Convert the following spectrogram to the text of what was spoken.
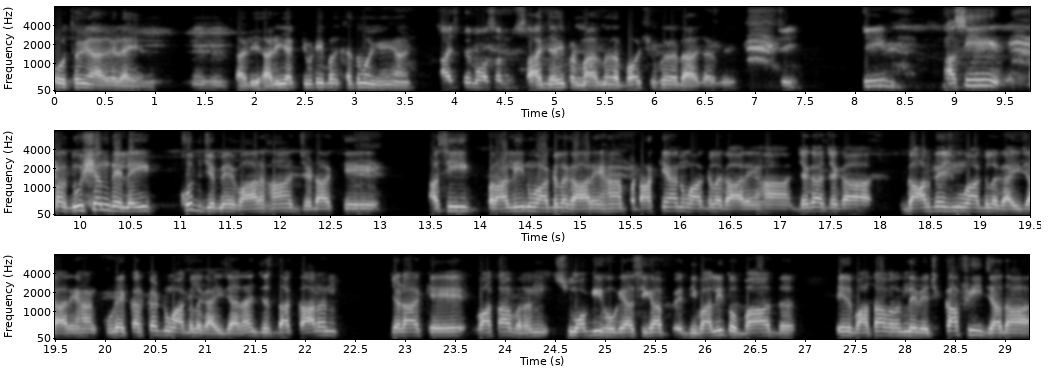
ਉੱਥੋਂ ਹੀ ਆ ਕੇ ਲੈ ਜਾਣ। ਸਾਡੀ ਸਾਰੀ ਐਕਟੀਵਿਟੀ ਖਤਮ ਹੋਈਆਂ ਆ। ਅੱਜ ਤੇ ਮੌਸਮ ਅੱਜ ਅਸੀਂ ਪਰਮਾਤਮਾ ਦਾ ਬਹੁਤ ਸ਼ੁਕਰ ਅਦਾ ਕਰਦੇ ਜੀ। ਅਸੀਂ ਪ੍ਰਦੂਸ਼ਣ ਦੇ ਲਈ ਖੁਦ ਜ਼ਿੰਮੇਵਾਰ ਹਾਂ ਜਿਹੜਾ ਕਿ ਅਸੀਂ ਪਰਾਲੀ ਨੂੰ ਅੱਗ ਲਗਾ ਰਹੇ ਹਾਂ ਪਟਾਕਿਆਂ ਨੂੰ ਅੱਗ ਲਗਾ ਰਹੇ ਹਾਂ ਜਗ੍ਹਾ ਜਗ੍ਹਾ ਗਾਰਬੇਜ ਨੂੰ ਅੱਗ ਲਗਾਈ ਜਾ ਰਹੇ ਹਾਂ ਕੂੜੇ ਕਰਕਟ ਨੂੰ ਅੱਗ ਲਗਾਈ ਜਾ ਰਹੀ ਹੈ ਜਿਸ ਦਾ ਕਾਰਨ ਜਿਹੜਾ ਕਿ ਵਾਤਾਵਰਨ ਸਮੋਗੀ ਹੋ ਗਿਆ ਸੀਗਾ। ਦੀਵਾਲੀ ਤੋਂ ਬਾਅਦ ਇਹ ਵਾਤਾਵਰਣ ਦੇ ਵਿੱਚ ਕਾਫੀ ਜ਼ਿਆਦਾ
